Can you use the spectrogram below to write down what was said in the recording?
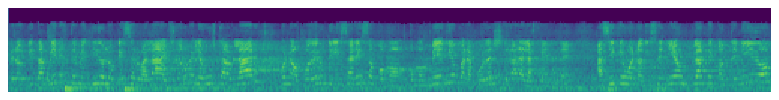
pero que también esté metido en lo que es Herbalife. Si a uno le gusta hablar, bueno, poder utilizar eso como, como medio para poder llegar a la gente. Así que bueno, diseñé un plan de contenido,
